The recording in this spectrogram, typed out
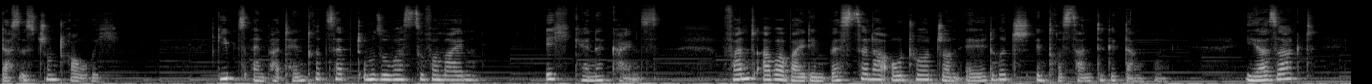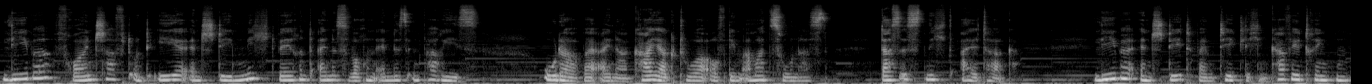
Das ist schon traurig. Gibt's ein Patentrezept, um sowas zu vermeiden? Ich kenne keins fand aber bei dem Bestsellerautor John Eldridge interessante Gedanken. Er sagt, Liebe, Freundschaft und Ehe entstehen nicht während eines Wochenendes in Paris oder bei einer Kajaktour auf dem Amazonas. Das ist nicht Alltag. Liebe entsteht beim täglichen Kaffeetrinken,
